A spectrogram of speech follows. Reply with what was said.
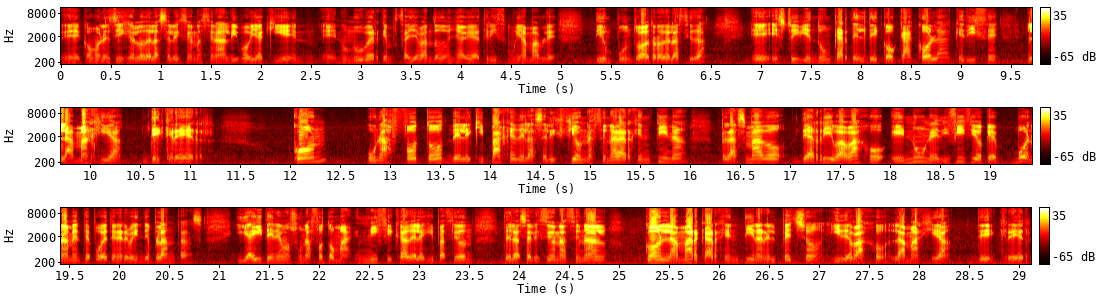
eh, como les dije lo de la selección nacional y voy aquí en, en un Uber que me está llevando doña Beatriz, muy amable, de un punto a otro de la ciudad, eh, estoy viendo un cartel de Coca-Cola que dice la magia de creer, con una foto del equipaje de la selección nacional argentina plasmado de arriba abajo en un edificio que buenamente puede tener 20 plantas y ahí tenemos una foto magnífica de la equipación de la selección nacional con la marca argentina en el pecho y debajo la magia de creer.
